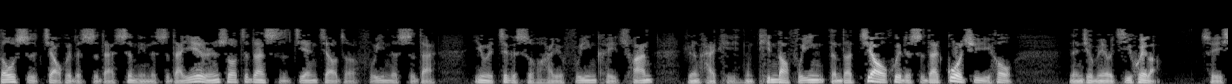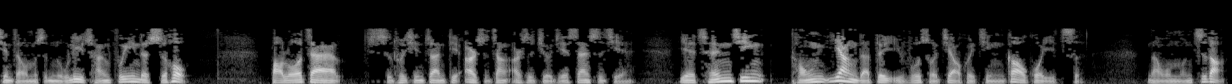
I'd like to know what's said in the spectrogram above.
都是教会的时代，圣灵的时代。也有人说这段时间叫做福音的时代，因为这个时候还有福音可以传，人还可以能听到福音。等到教会的时代过去以后，人就没有机会了。所以现在我们是努力传福音的时候。保罗在使徒行传第二十章二十九节、三十节，也曾经同样的对以弗所教会警告过一次。那我们知道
